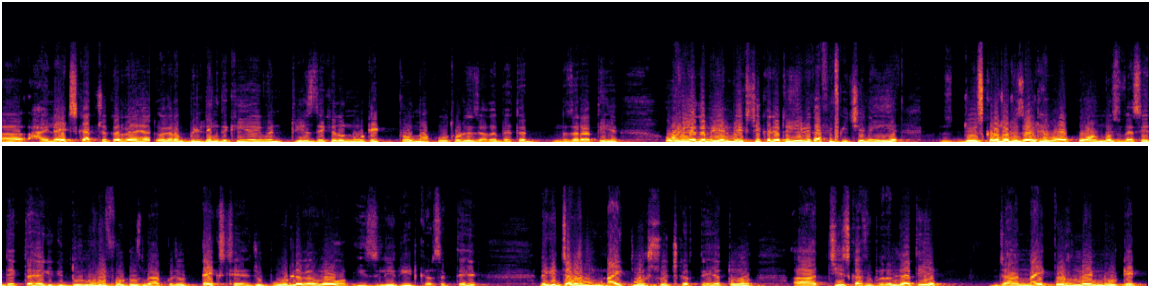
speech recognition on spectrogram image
हाइलाइट्स कैप्चर कर रहा है। तो अगर आप बिल्डिंग देखें या इवन ट्रीज देखें तो नोट एट प्रो में आपको थोड़ी ज़्यादा बेहतर नज़र आती है। और वहीं अगर रियल में एक्सटी करें तो ये भी काफ़ी पीछे नहीं है। जो इसका जो रिज़ल्ट है, वो आपको ऑलमोस्ट वैसे ही देखता है, क्योंकि दोनों ही फ़ोटोज़ में आपको जो टेक्स्ट है, जो बोर्ड लगा हुआ है, वो आप इजिली रीड कर सकते हैं। लेकिन जब हम नाइट मोड स्विच करते हैं तो चीज़ काफ़ी बदल जाती है। जहाँ नाइट मोड हमने नोट एट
